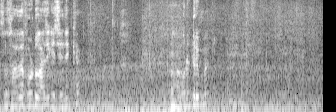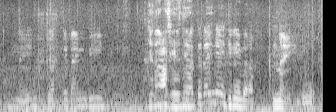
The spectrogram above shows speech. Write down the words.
सबसे ज़्यादा फ़ोटो आज ही खींचे दिखे हाँ। पूरी ट्रिप में। नहीं जाते टाइम भी जितना आज खींच दिया। जाते टाइम नहीं आई थी कहीं पर नहीं।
